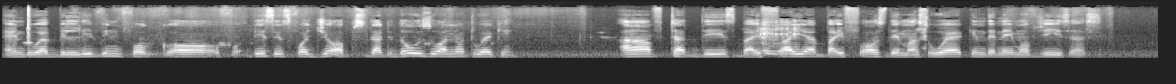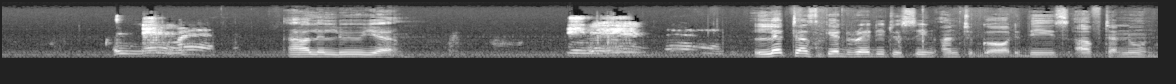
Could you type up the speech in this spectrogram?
And we are believing for God. For, this is for jobs that those who are not working, after this, by fire, by force, they must work in the name of Jesus. Amen. Hallelujah. Amen. Let us get ready to sing unto God this afternoon.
